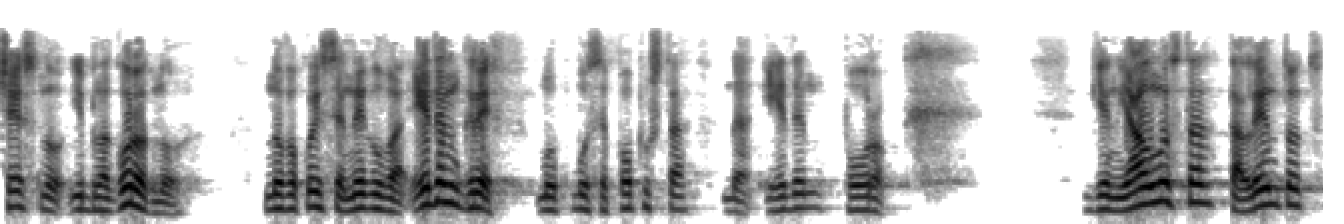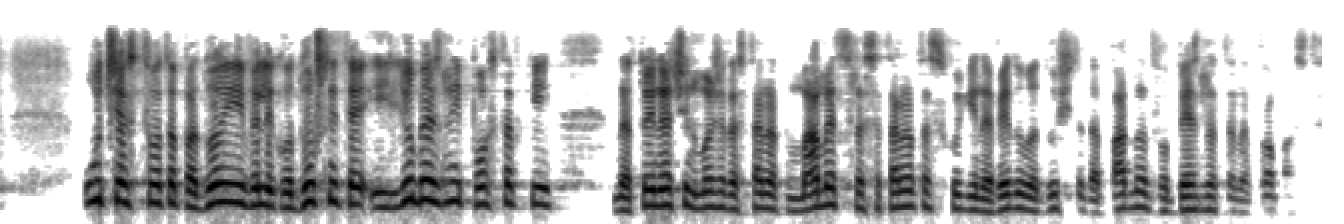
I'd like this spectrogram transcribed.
честно и благородно, но во кој се негува еден греф, му, му се попушта на еден порок. Гениалноста, талентот, учеството, па дури и великодушните и љубезни постапки на тој начин може да станат мамец на сатаната с кој ги наведува душите да паднат во бездната на пропаста.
